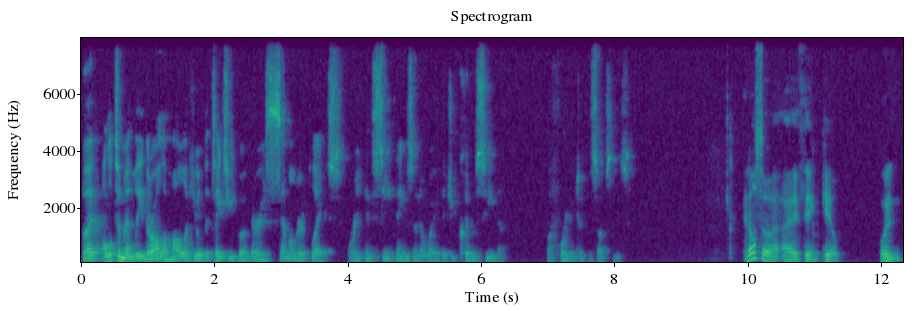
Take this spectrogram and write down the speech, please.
But ultimately, they're all a molecule that takes you to a very similar place where you can see things in a way that you couldn't see them before you took the substance. And also, I think you know, when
